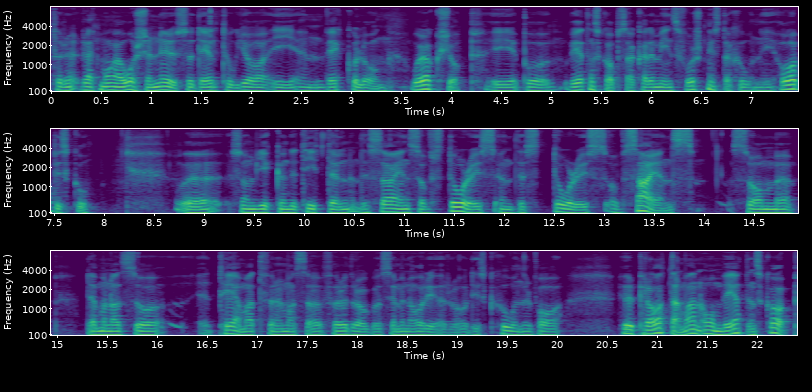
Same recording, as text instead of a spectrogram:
för rätt många år sedan nu så deltog jag i en veckolång workshop i, på Vetenskapsakademins forskningsstation i Abisko. Eh, som gick under titeln The Science of Stories and the Stories of Science. Som, eh, där man alltså, eh, temat för en massa föredrag och seminarier och diskussioner var hur pratar man om vetenskap?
